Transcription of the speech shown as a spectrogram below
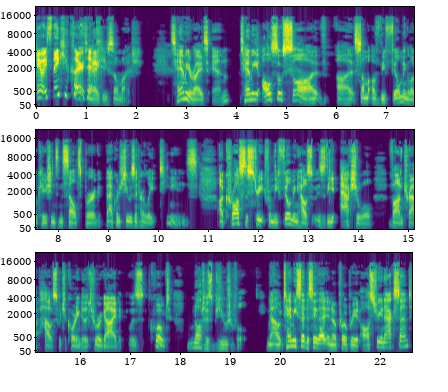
Anyways, thank you, Claritic. Thank you so much. Tammy writes in. Tammy also saw uh, some of the filming locations in Salzburg back when she was in her late teens. Across the street from the filming house is the actual Von Trapp house, which, according to the tour guide, was, quote, not as beautiful. Now, Tammy said to say that in an appropriate Austrian accent,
